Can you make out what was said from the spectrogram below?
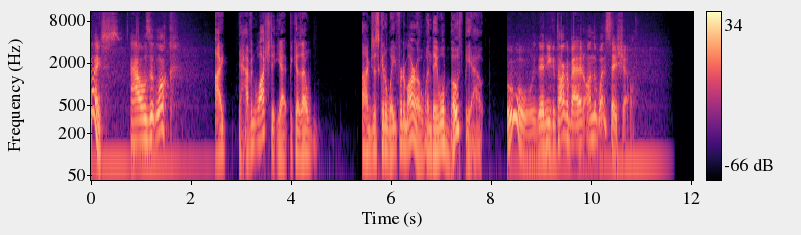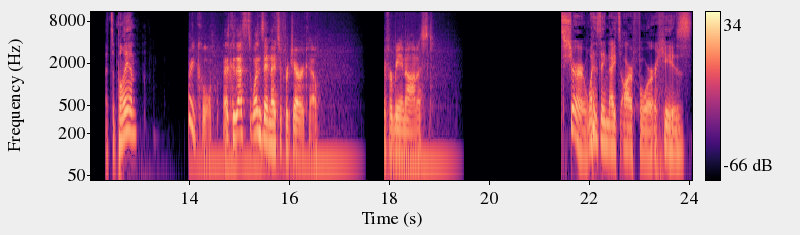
Nice. How does it look? I haven't watched it yet because I I'm just gonna wait for tomorrow when they will both be out. Ooh, then you can talk about it on the Wednesday show. That's a plan. Very cool. Uh, because that's Wednesday nights are for Jericho. If we're being honest. Sure, Wednesday nights are for his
